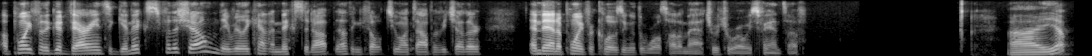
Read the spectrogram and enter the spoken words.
A point for the good variants and gimmicks for the show. They really kind of mixed it up. Nothing felt too on top of each other. And then a point for closing with the World's Title match, which we're always fans of. Uh, yep.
